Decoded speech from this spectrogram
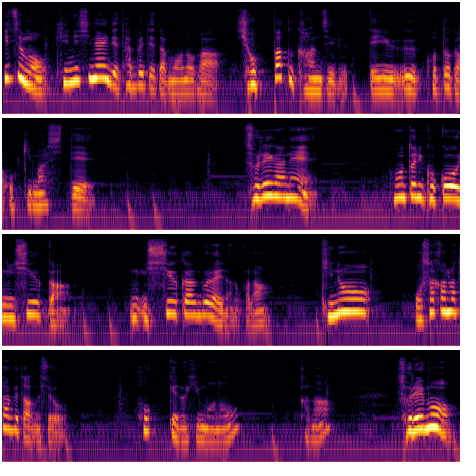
いつも気にしないで食べてたものがしょっぱく感じるっていうことが起きましてそれがね本当にここ2週間1週間ぐらいなのかな。昨日お魚食べたんですよ。ホッケの干物かな。それも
